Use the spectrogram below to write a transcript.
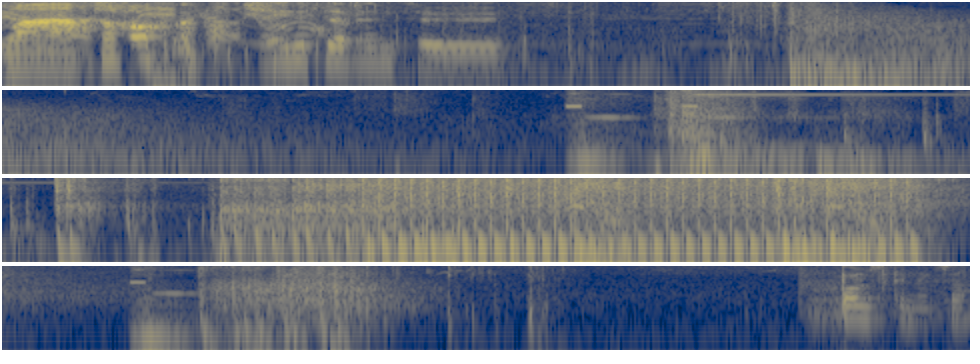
Wow. Flash. Flash. 87 to. Bombs connector.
